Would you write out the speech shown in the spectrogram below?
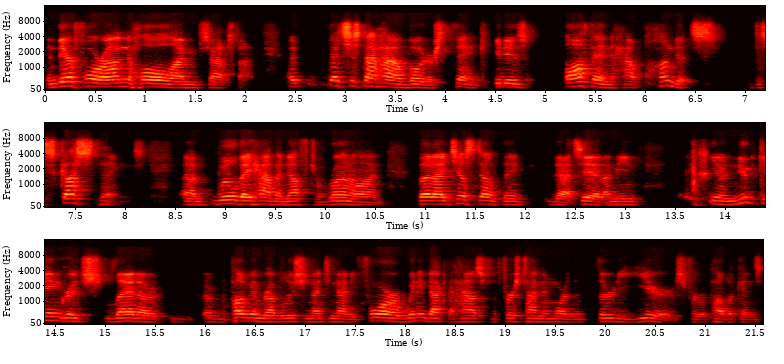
and therefore, on the whole, I'm satisfied. Uh, that's just not how voters think. It is often how pundits discuss things. Um, will they have enough to run on? But I just don't think that's it. I mean, you know, Newt Gingrich led a, a, Republican revolution in 1994, winning back the House for the first time in more than 30 years for Republicans.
